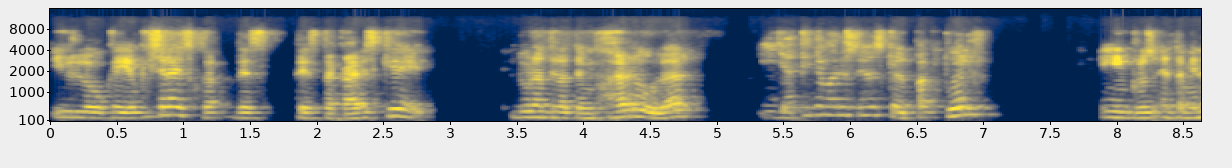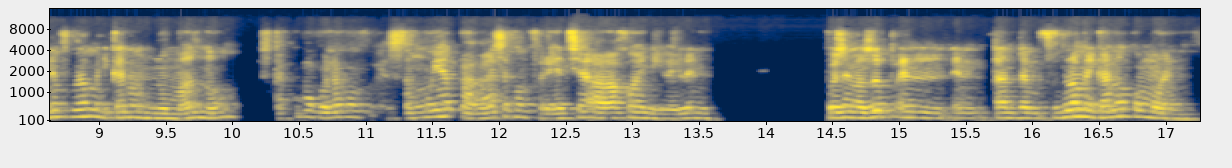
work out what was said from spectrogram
Y lo que yo quisiera destacar es que durante la temporada regular, y ya tiene varios años que el Pac-12, e incluso en- también en fútbol americano, nomás no, está como con está muy apagada esa conferencia abajo de nivel en, pues en, los, tanto en fútbol americano como en,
